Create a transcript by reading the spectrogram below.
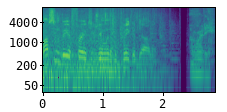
Mustn't be afraid to dream a little bigger, darling. I'm ready.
